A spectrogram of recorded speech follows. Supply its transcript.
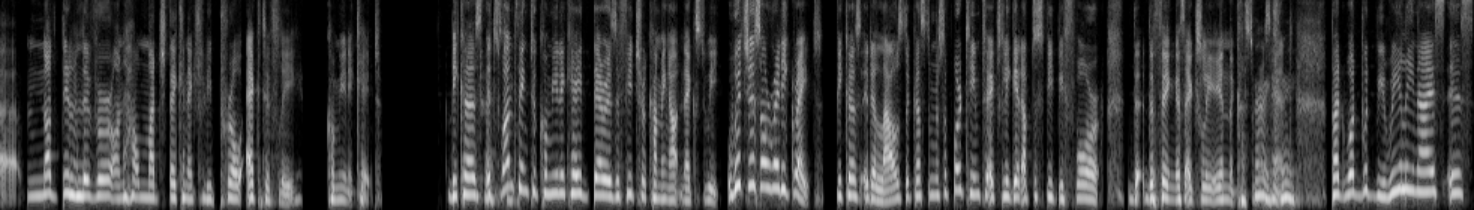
uh, not deliver on how much they can actually proactively communicate. Because it's one thing to communicate there is a feature coming out next week, which is already great because it allows the customer support team to actually get up to speed before the, the thing is actually in the customer's Very hand. true. But what would be really nice is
